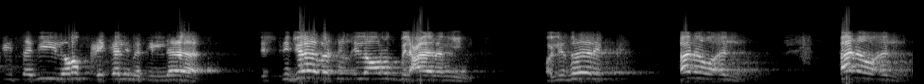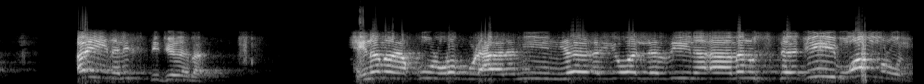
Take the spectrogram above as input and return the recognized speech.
في سبيل رفع كلمة الله استجابة إلى رب العالمين. ولذلك أنا وأنت أنا وأنت أين الاستجابة؟ حينما يقول رب العالمين يا أيها الذين آمنوا استجيبوا أمر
